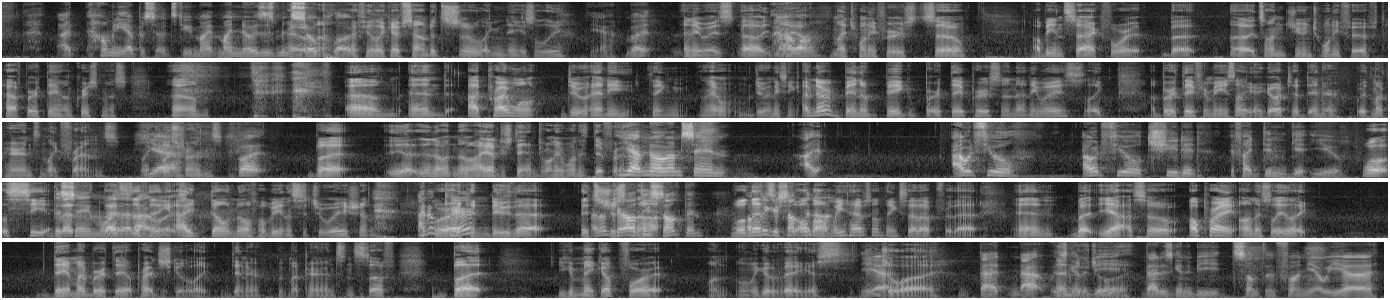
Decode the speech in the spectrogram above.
I, how many episodes, dude? My my nose has been so know. plugged. I feel like I've sounded so like nasally. yeah, but Anyways, uh, my How uh, my twenty first. So, I'll be in SAC for it, but uh, it's on June twenty fifth, half birthday on Christmas. Um, um, and I probably won't do anything. I won't do anything. I've never been a big birthday person, anyways. Like, a birthday for me is like I go out to dinner with my parents and like friends, like Yeah. close friends. but But yeah, no, no, I understand. Twenty one is different. yeah, no, I'm saying, I. I would feel, I would feel cheated if I didn't get you. Well, see, the that- same way that's that the I thing. was. I don't know if I'll be in a situation I don't where care. I can do that. It's I don't just care. I'll not. do something. Well, I'll that's figure something hold on. out. We have something set up for that, and but yeah. So I'll probably honestly like day of my birthday. I'll probably just go to like dinner with my parents and stuff. But you can make up for it on when we go to Vegas Yeah. in July. That that is End gonna be July. that is gonna be something fun. Yeah, we uh,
